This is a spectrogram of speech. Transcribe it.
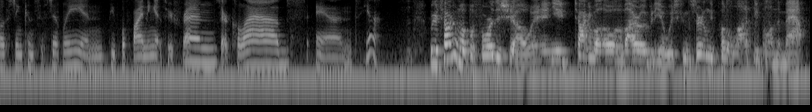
posting consistently and people finding it through friends or collabs, and yeah. Mm-hmm. We were talking about before the show, and you talking about oh a viral video, which can certainly put a lot of people on the map.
